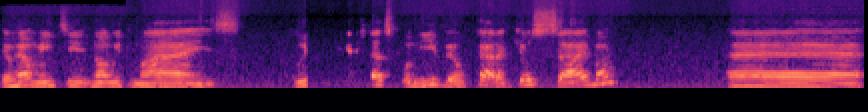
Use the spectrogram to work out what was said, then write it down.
Eu realmente não aguento mais. Luiz está disponível, cara, que eu saiba, é,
